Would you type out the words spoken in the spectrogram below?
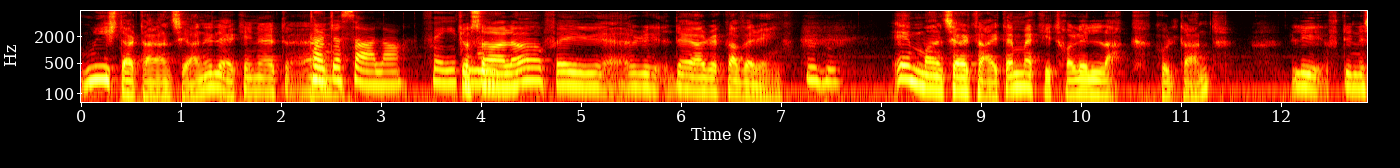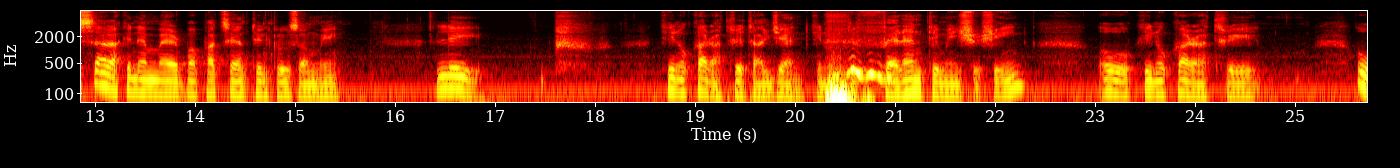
Mhix dar tal-anzjani, le kienet. Tarġa sala. fej. Ġosala fej they are recovering. Mhm. Imma nsertajt hemmhekk jidħol il-lak kultant li f'din is-sala kien hemm erba' pazjenti inkluż ommi li kienu karattri tal-ġen, kienu differenti minn xuxin u kienu karattri u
